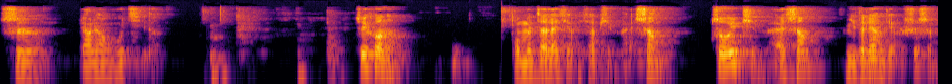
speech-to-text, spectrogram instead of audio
是寥寥无几的。最后呢，我们再来讲一下品牌商。作为品牌商，你的亮点是什么？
